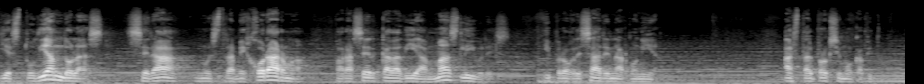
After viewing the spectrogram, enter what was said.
y estudiándolas será nuestra mejor arma para ser cada día más libres y progresar en armonía. Hasta el próximo capítulo.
